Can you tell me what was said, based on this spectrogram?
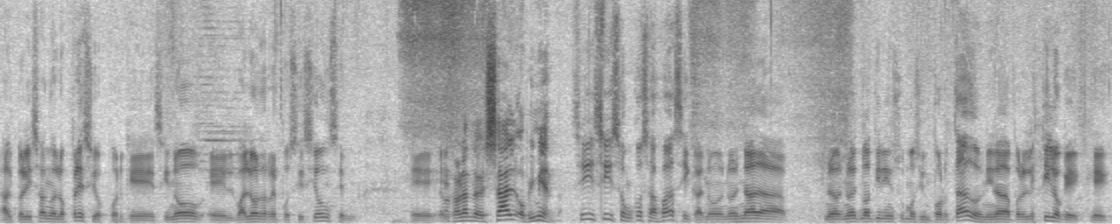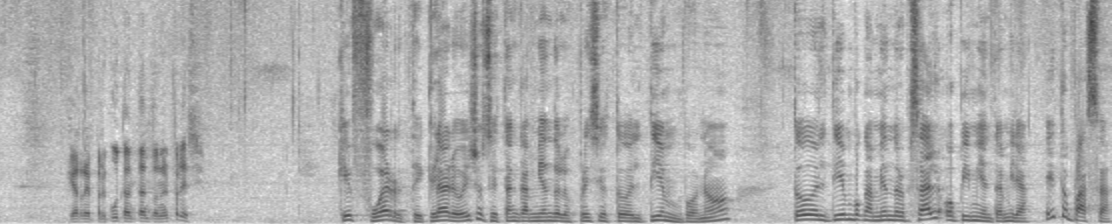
actualizando los precios, porque si no, el valor de reposición se... eh, Estamos hablando de sal o pimienta. Sí, sí, son cosas básicas, no, no es nada, no, no, no tiene insumos importados ni nada por el estilo que, que, que repercutan tanto en el precio. Qué fuerte, claro. Ellos están cambiando los precios todo el tiempo, ¿no? Todo el tiempo cambiando sal o pimienta. Mira, esto pasa.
